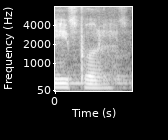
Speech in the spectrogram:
people.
